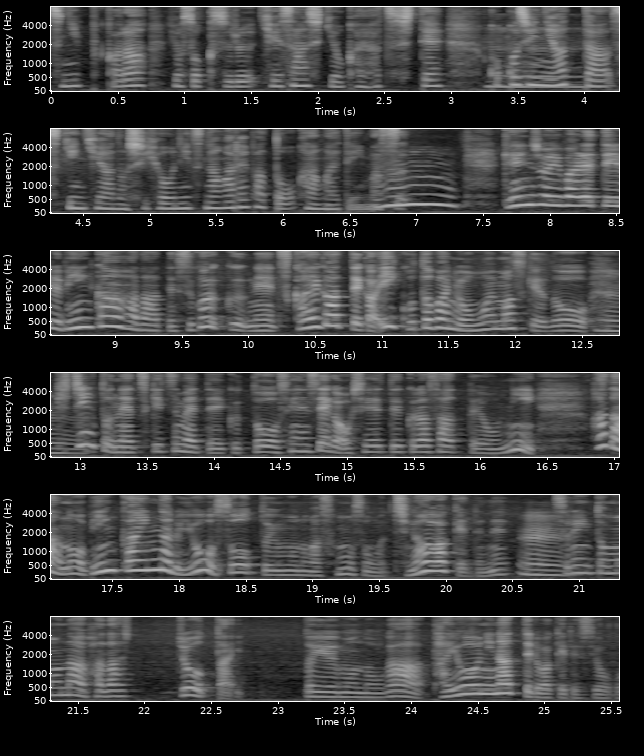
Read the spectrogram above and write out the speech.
スニップから予測する計算式を開発して個々人に合ったスキンケアの指標につながればと考えています。現状言われている敏感肌ってすごくね使い勝手がいい言葉に思いますけど、うん、きちんとね突き詰めていくと先生が教えてくださったように肌の敏感になる要素というものがそもそも違うわけでね、うん、それに伴う肌状態というものが多様になってるわけですよ、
